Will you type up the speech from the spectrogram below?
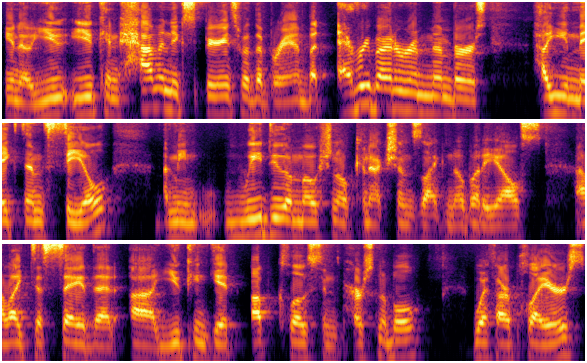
You know, you you can have an experience with a brand, but everybody remembers how you make them feel. I mean, we do emotional connections like nobody else. I like to say that uh, you can get up close and personable with our players.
